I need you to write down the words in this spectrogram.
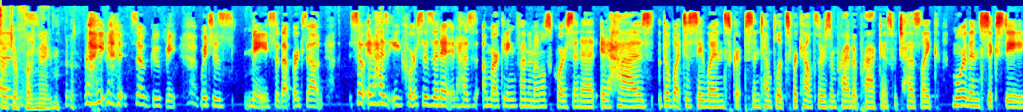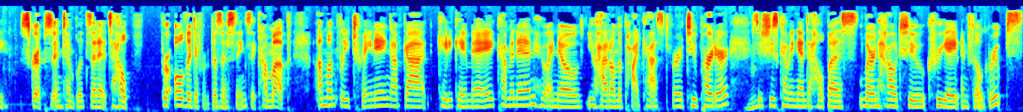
Such a fun name. right. And it's so goofy, which is me. So that works out. So it has e-courses in it. It has a marketing fundamentals course in it. It has the what to say when scripts and templates for counselors in private practice, which has like more than 60 scripts and templates in it to help for all the different business things that come up. A monthly training. I've got Katie K. May coming in, who I know you had on the podcast for a two parter. Mm-hmm. So she's coming in to help us learn how to create and fill groups.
